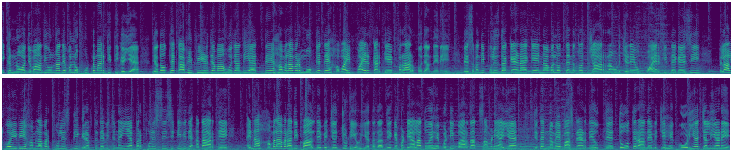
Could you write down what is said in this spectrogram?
ਇੱਕ ਨੌਜਵਾਨ ਦੀ ਉਹਨਾਂ ਦੇ ਵੱਲੋਂ ਕੁੱਟਮਾਰ ਕੀਤੀ ਗਈ ਹੈ। ਜਦੋਂ ਉੱਥੇ ਕਾਫੀ ਭੀੜ ਜਮ੍ਹਾਂ ਹੋ ਜਾਂਦੀ ਹੈ ਤੇ ਹਮਲਾਵਰ ਮੌਕੇ ਤੇ ਹਵਾਈ ਫਾਇਰ ਕਰਕੇ ਫਰਾਰ ਹੋ ਜਾਂਦੇ ਨੇ। ਤੇ ਇਸ ਸੰਬੰਧੀ ਪੁਲਿਸ ਦਾ ਕਹਿਣਾ ਹੈ ਕਿ ਇਹਨਾਂ ਵੱਲੋਂ 3 ਤੋਂ 4 ਰਾਉਂਡ ਜਿਹੜੇ ਉਹ ਫਾਇਰ ਕੀਤੇ ਗਏ ਸੀ। ਫਿਲਹਾਲ ਕੋਈ ਵੀ ਹਮਲਾਵਰ ਪੁਲਿਸ ਦੀ ਗ੍ਰਿਫਤ ਦੇ ਵਿੱਚ ਨਹੀਂ ਹੈ, ਪਰ ਪੁਲਿਸ ਸੀਸੀਟੀਵੀ ਦੇ ਆਧਾਰ ਤੇ ਇਹਨਾਂ ਹਮਲਾਵਰਾਂ ਦੀ ਭਾਲ ਦੇ ਵਿੱਚ ਜੁਟੀ ਹੋਈ ਹੈ। ਤਾਂ ਦੱਸਦੀ ਦਈਏ ਕਿ ਪਟਿਆਲਾ ਤੋਂ ਇਹ ਵੱਡੀ ਵਾਰਦਾਤ ਸਾਹਮਣੇ ਆਈ ਹੈ, ਜਿੱਥੇ ਨਵੇਂ ਬੱਸ ਸਟੈਂਡ ਦੇ ਉੱਤੇ ਦੋ ਧਿਰਾਂ ਦੇ ਵਿੱਚ ਇਹ ਗੋਲੀਆਂ ਚੱਲੀਆਂ ਨੇ,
